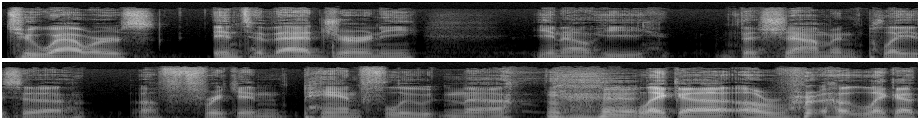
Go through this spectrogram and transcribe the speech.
two hours into that journey, you know, he, the shaman plays a, a freaking pan flute and a, like a, a, like a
